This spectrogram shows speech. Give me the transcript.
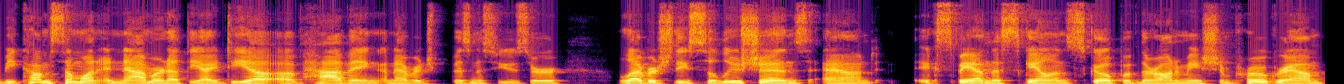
become somewhat enamored at the idea of having an average business user leverage these solutions and expand the scale and scope of their automation program.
